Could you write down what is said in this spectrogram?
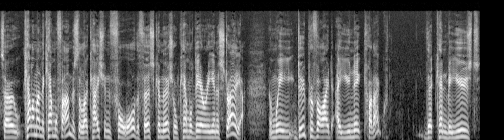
So Kalamunda Camel Farm is the location for the first commercial camel dairy in Australia. And we do provide a unique product that can be used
